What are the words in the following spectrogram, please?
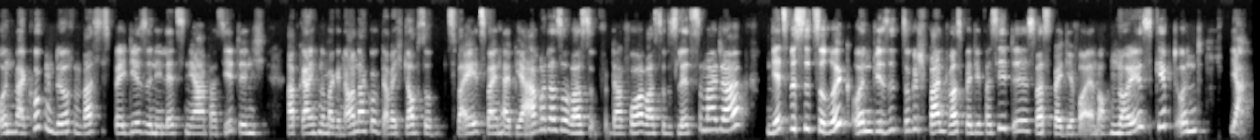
und mal gucken dürfen, was ist bei dir so in den letzten Jahren passiert. Denn ich habe gar nicht nochmal genau nachgeguckt, aber ich glaube so zwei, zweieinhalb Jahre oder so warst du, davor warst du das letzte Mal da. Und jetzt bist du zurück und wir sind so gespannt, was bei dir passiert ist, was bei dir vor allem auch Neues gibt und ja,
